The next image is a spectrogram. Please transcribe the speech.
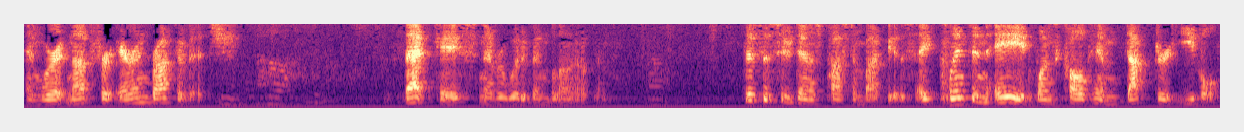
And were it not for Erin Brockovich, mm-hmm. that case never would have been blown open. This is who Dennis Paustenbach is. A Clinton aide once called him Dr. Evil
